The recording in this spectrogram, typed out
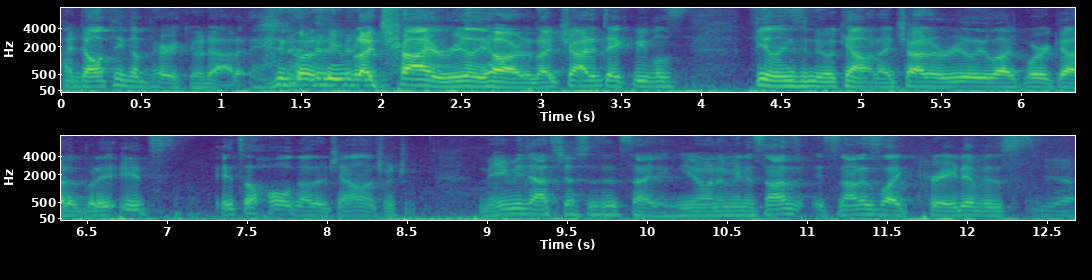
I don't think I'm very good at it. You know what I mean? But I try really hard, and I try to take people's feelings into account, and I try to really like work at it. But it, it's it's a whole nother challenge, which maybe that's just as exciting. You know what I mean? It's not it's not as like creative as Yeah.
